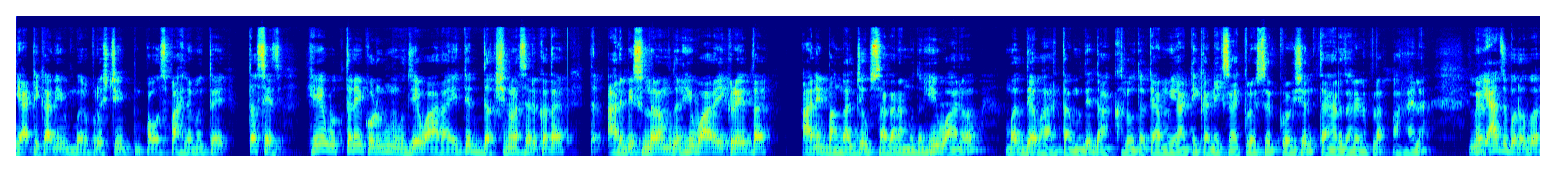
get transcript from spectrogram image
या ठिकाणी बर्फवृष्टी पाऊस पाहायला मिळतोय. तसेच हे उत्तरेकडून जे वारा आहे ते दक्षिणेला सरकत आहे. तर अरबी समुद्रामधून हे वारं इकडे येत आहे. आणि बंगालच्या उपसागरामधून ही वारं मध्य भारतामध्ये दाखल होतं. त्यामुळे या ठिकाणी एक सायक्लो सर्क्युलेशन तयार झालेलं आपल्याला पाहायला मिळेल याचबरोबर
